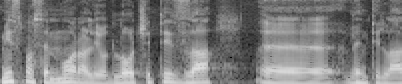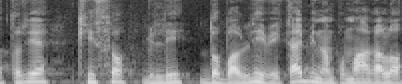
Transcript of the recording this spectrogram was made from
Mi smo se morali odločiti za ventilatorje, ki so bili dobavljivi. Kaj bi nam pomagalo,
